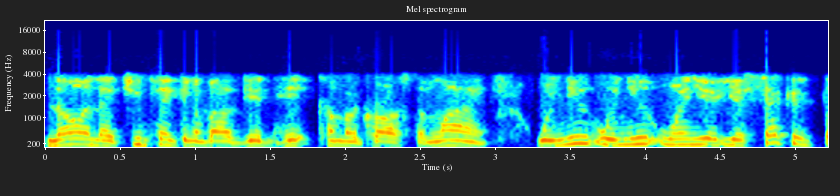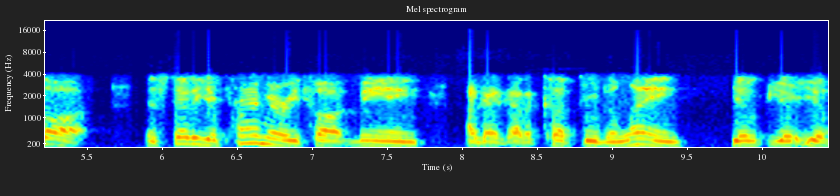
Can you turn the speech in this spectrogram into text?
knowing that you're thinking about getting hit coming across the line. When you when you when your your second thought instead of your primary thought being I got to cut through the lane, your, your your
